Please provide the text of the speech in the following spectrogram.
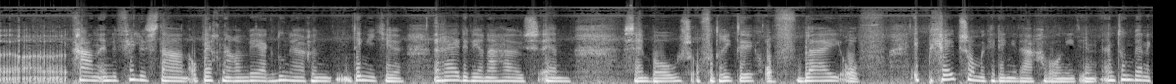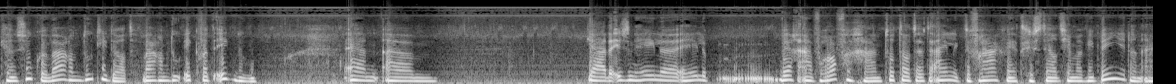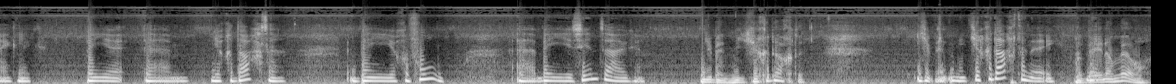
gaan in de file staan, op weg naar hun werk, doen daar hun dingetje, rijden weer naar huis en zijn boos of verdrietig of blij. Of... Ik begreep sommige dingen daar gewoon niet in. En toen ben ik gaan zoeken, waarom doet hij dat? Waarom doe ik wat ik doe? En... ehm, ja, er is een hele, hele weg aan vooraf gegaan totdat uiteindelijk de vraag werd gesteld, ja maar wie ben je dan eigenlijk? Ben je ehm, je gedachten? Ben je je gevoel? Eh, ben je je zintuigen? Je bent niet je gedachte. Je bent niet je gedachten, nee. Wat ben je dan wel?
